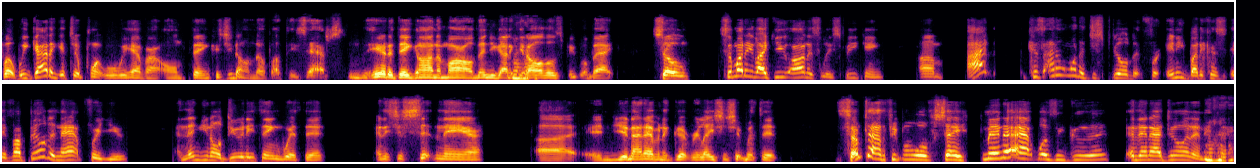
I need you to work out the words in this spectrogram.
But we got to get to a point where we have our own thing because you don't know about these apps. Here today, gone tomorrow. Then you got to get Mhm. all those people back. So somebody like you, honestly speaking, um, I because I don't want to just build it for anybody. Because if I build an app for you, and then you don't do anything with it, and it's just sitting there, uh, and you're not having a good relationship with it, sometimes people will say, "Man, that app wasn't good," and they're not doing anything.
